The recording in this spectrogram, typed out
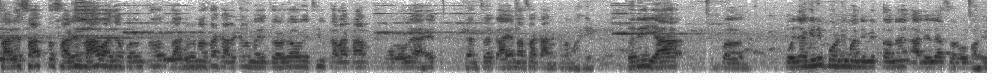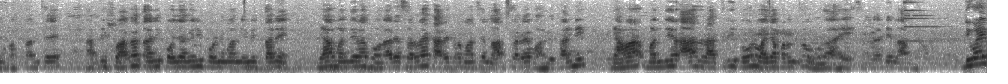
साडेसात ते साडेदहा वाजेपर्यंत जागरणाचा कार्यक्रम आहे. जळगाव येथील कलाकार बोलवले आहेत. त्यांचा गायनाचा कार्यक्रम आहे. तरी या कोजागिरी पौर्णिमा निमित्तानं आलेल्या सर्व भाविक भक्तांचे हार्दिक स्वागत आणि कोजागिरी पौर्णिमा निमित्ताने या मंदिरात होणाऱ्या सर्व कार्यक्रमाचे लाभ सर्व भाविकांनी घ्यावा. मंदिर आज रात्री दोन वाजेपर्यंत उघडं आहे. सगळ्यांनी लाभ घ्यावा. दिवाळी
